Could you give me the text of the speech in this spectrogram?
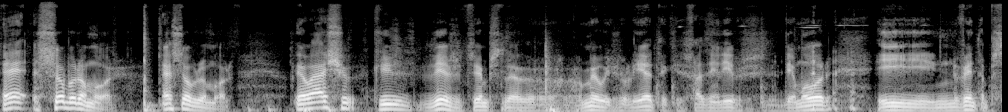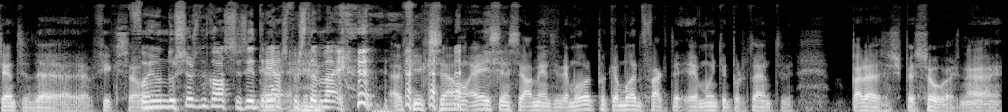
é sobre o amor. É sobre o amor. Eu acho que, desde tempos da Romeu e Julieta, que fazem livros de amor, e 90% da ficção. Foi um dos seus negócios, entre aspas, é, também. A ficção é essencialmente de amor, porque amor, de facto, é muito importante para as pessoas. Né?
